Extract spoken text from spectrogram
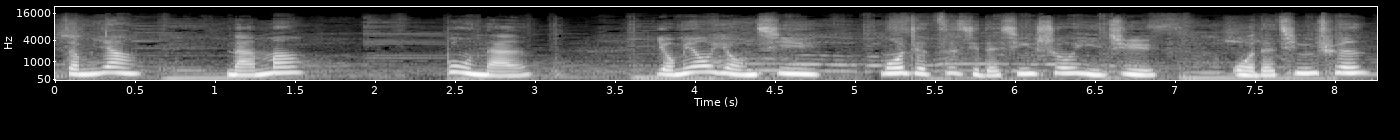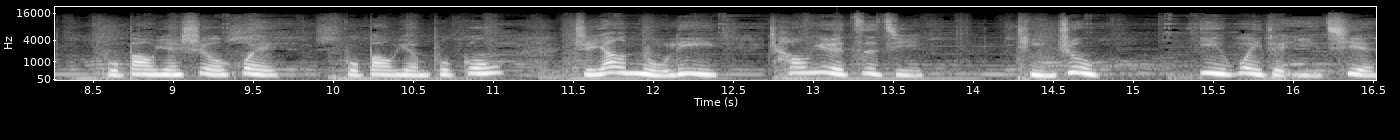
怎么样？难吗？不难。有没有勇气摸着自己的心说一句：“我的青春不抱怨社会，不抱怨不公，只要努力超越自己，挺住，意味着一切。”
